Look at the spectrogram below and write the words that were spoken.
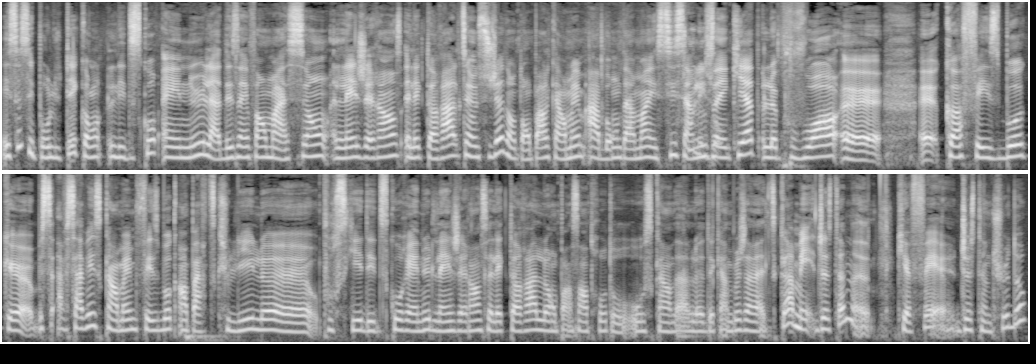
Et ça c'est pour lutter contre les discours haineux, la désinformation, l'ingérence électorale, c'est un sujet dont on parle quand même abondamment ici, ça Tous nous inquiète le pouvoir euh, euh, qu'a Facebook. euh, ça, ça vise quand même Facebook en particulier là, euh, pour ce qui est des discours haineux, de l'ingérence électorale. là, on pense entre autres au, au scandale là, de Cambridge Analytica. Mais Justin, qui a fait Justin Trudeau.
